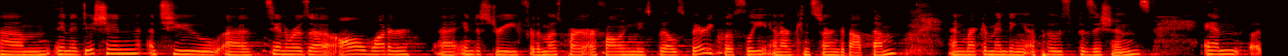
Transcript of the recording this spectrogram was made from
Um, in addition to uh, Santa Rosa, all water uh, industry, for the most part, are following these bills very closely and are concerned about them and recommending opposed positions. And uh,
